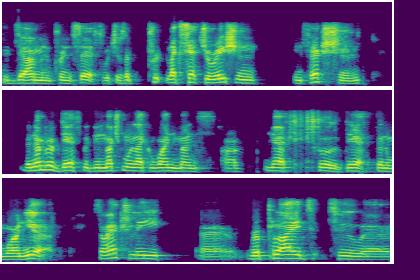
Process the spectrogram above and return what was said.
the Diamond Princess, which is a like saturation infection, the number of deaths would be much more like one month of natural death than one year. So I actually uh, replied to uh,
